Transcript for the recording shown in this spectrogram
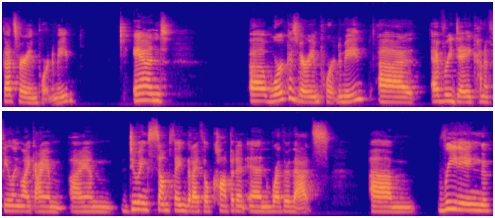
that's very important to me. And uh, work is very important to me. Every day, kind of feeling like I am I am doing something that I feel competent in, whether that's um, reading,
